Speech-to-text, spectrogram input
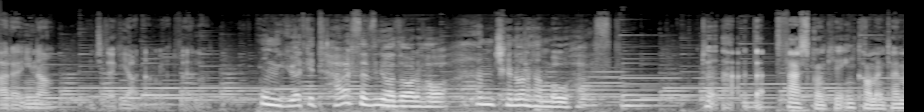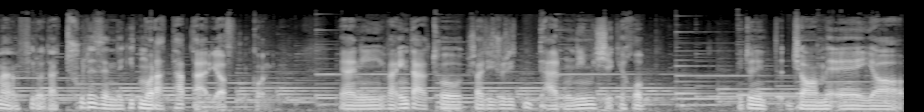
آره اینا این چیزا که یادم میاد فعلا. او می‌گوید که ترس از این آزارها همچنان هم با او هست. تو فرض کن که این کامنت های منفی رو در طول زندگیت مرتب دریافت می‌کنی. یعنی و این در تو شاید یه جوری درونی میشه که خب می‌دونید جامعه یا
